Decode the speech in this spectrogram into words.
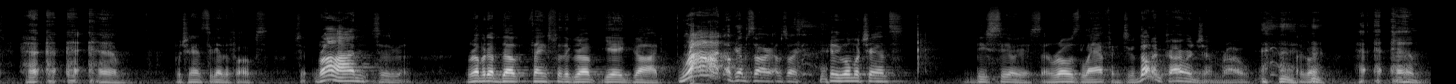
Put your hands together, folks. She- Ron says, rub it up, dub. Thanks for the grub. Yay, God. Ron! Okay, I'm sorry. I'm sorry. Can you one more chance? Be serious. And Roe's laughing. She goes, don't encourage him, Roe. I go,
